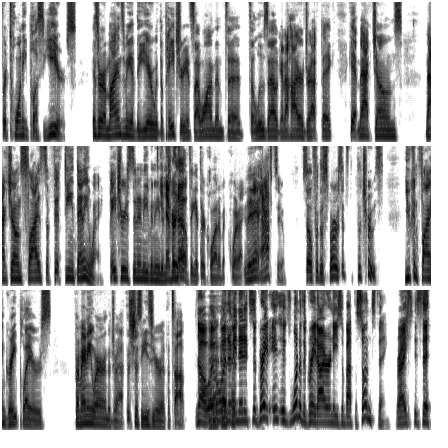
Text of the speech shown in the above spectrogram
for 20 plus years. Because it reminds me of the year with the Patriots. I wanted them to to lose out, get a higher draft pick, get Mac Jones. Mac Jones slides to 15th anyway. Patriots didn't even need You to never trade know. up to get their quarterback. Quarterback. They didn't have to. So for the Spurs, it's the truth. You can find great players from anywhere in the draft. It's just easier at the top. No, And- and, I and- mean, and it's a great. It's one of the great ironies about the Suns thing, right? Is that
